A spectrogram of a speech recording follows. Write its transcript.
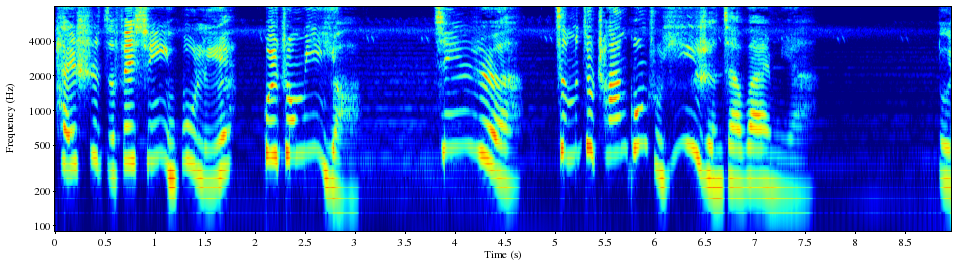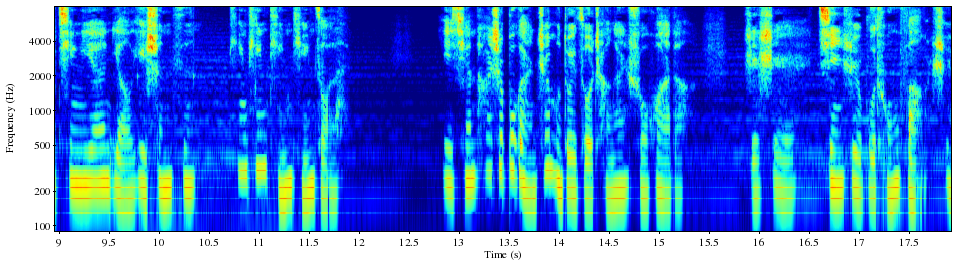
裴世子妃形影不离，闺中密友，今日怎么就长安公主一人在外面？陆青烟摇曳身姿。平平停停走来，以前他是不敢这么对左长安说话的，只是今日不同往日。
